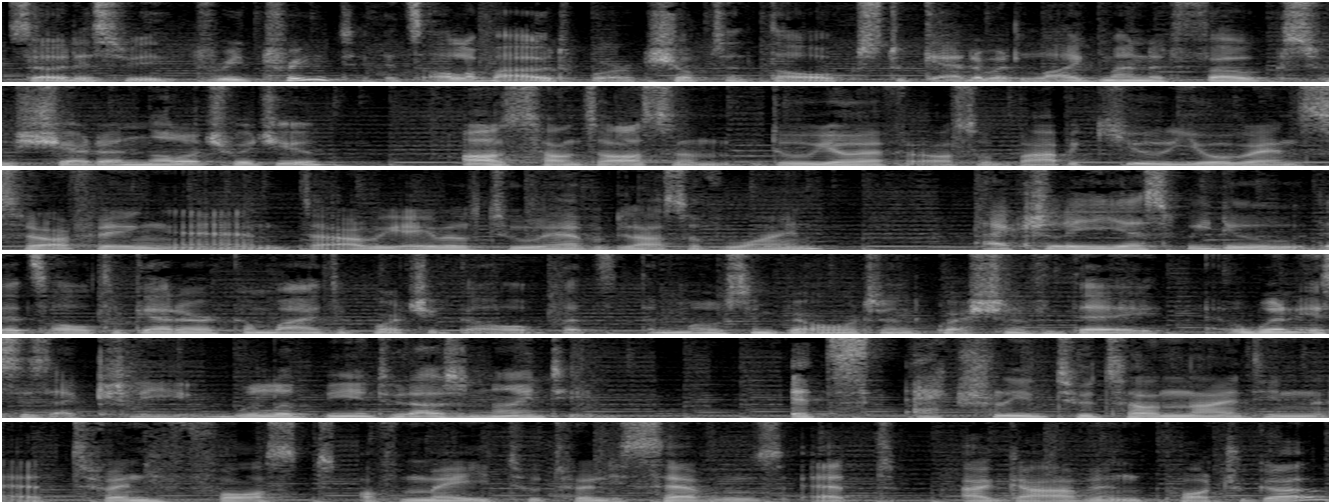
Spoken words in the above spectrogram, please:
So this retreat, it's all about workshops and talks together with like-minded folks who share their knowledge with you. Oh, sounds awesome. Do you have also barbecue, yoga and surfing and are we able to have a glass of wine? Actually, yes, we do. That's all together combined in Portugal. But the most important question of the day when is this actually? Will it be in 2019? It's actually in 2019 at 24th of May to 27th at Algarve in Portugal,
